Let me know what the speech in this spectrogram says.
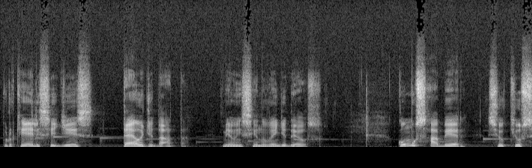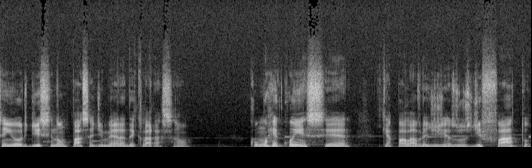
porque ele se diz teodidata. Meu ensino vem de Deus. Como saber se o que o Senhor disse não passa de mera declaração? Como reconhecer que a palavra de Jesus de fato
